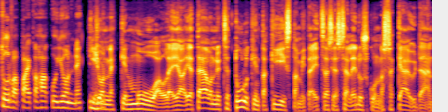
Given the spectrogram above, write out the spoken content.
turvapaikahaku jonnekin. Jonnekin muualle. Ja, ja tämä on nyt se tulkintakiista, mitä itse asiassa siellä eduskunnassa käydään.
